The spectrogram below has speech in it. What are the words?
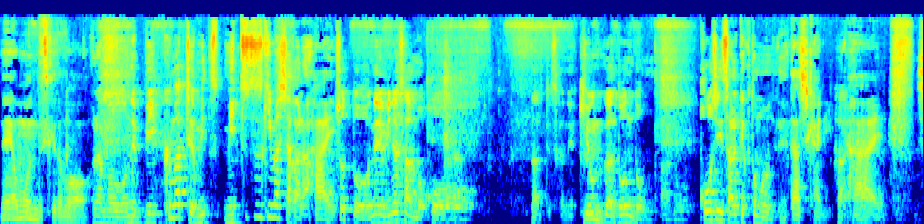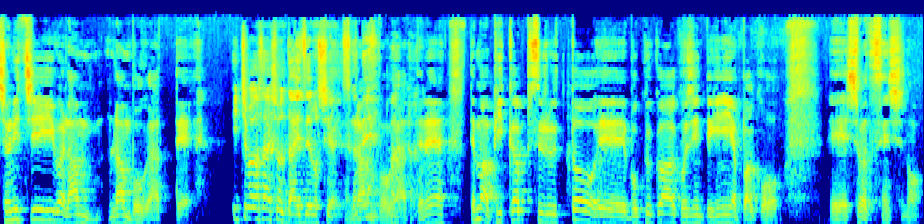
ね、思うんですけども。これはもうねビッグマッチが 3, つ三つ続きましたから、はい。ちょっとね皆さんもこうなんていうんですかね記憶がどんどん、あの更新されていくと思うんで。確かに、はい。はい。初日はランランボーがあって一番最初の第ゼロ試合ですかね。ランボーがあってね、でまあピックアップすると、えー僕は個人的にやっぱこう、えー、柴田選手の、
